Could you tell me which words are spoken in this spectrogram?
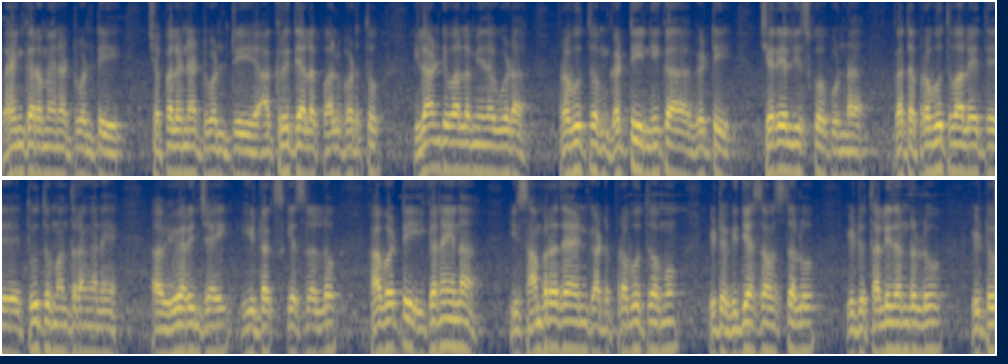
భయంకరమైనటువంటి చెప్పలేనటువంటి అకృత్యాలకు పాల్పడుతూ ఇలాంటి వాళ్ళ మీద కూడా ప్రభుత్వం గట్టి నీక పెట్టి చర్యలు తీసుకోకుండా గత ప్రభుత్వాలు అయితే తూతు మంత్రంగానే వివరించాయి ఈ డ్రగ్స్ కేసులలో. కాబట్టి ఇకనైనా ఈ సాంప్రదాయానికి అటు ప్రభుత్వము ఇటు విద్యా సంస్థలు ఇటు తల్లిదండ్రులు ఇటు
